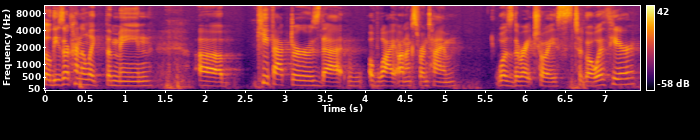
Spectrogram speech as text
So these are kind of like the main uh, key factors that of why ONNX Runtime was the right choice to go with here.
